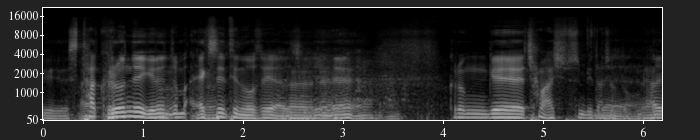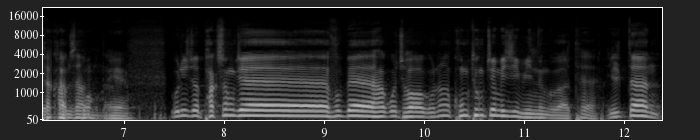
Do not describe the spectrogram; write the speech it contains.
그 스타 아, 그런 얘기는 어, 좀 어. 액센트 넣어서 해야지. 네, 네. 예. 그런 게 참 아쉽습니다. 네. 저도 네, 안타깝고 감사합니다. 예. 우리 저 박성재 후배하고 저하고는 공통점이 좀 있는 것 같아. 일단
